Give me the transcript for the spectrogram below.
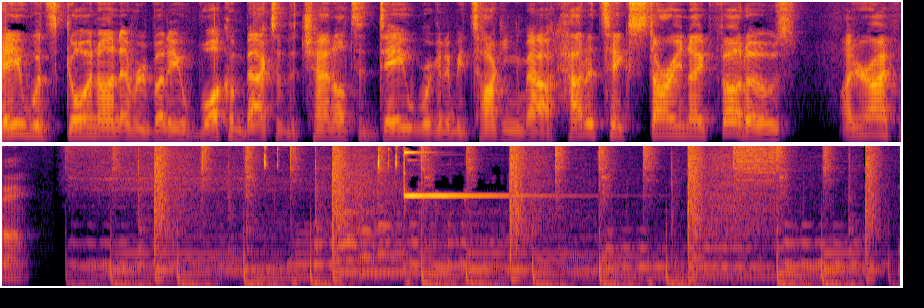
Hey, what's going on everybody? Welcome back to the channel. Today we're going to be talking about how to take starry night photos on your iPhone.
